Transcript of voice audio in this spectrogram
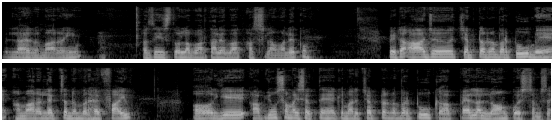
بسم اللہ الرحمن الرحیم۔ عزیز طلباء اور طالبات، السلام علیکم۔ بیٹا، آج چیپٹر نمبر ٹو میں ہمارا لیکچر نمبر ہے فائیو۔ اور یہ آپ یوں سمجھ سکتے ہیں کہ ہمارے چیپٹر نمبر ٹو کا پہلا لانگ کویسچنس ہے،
